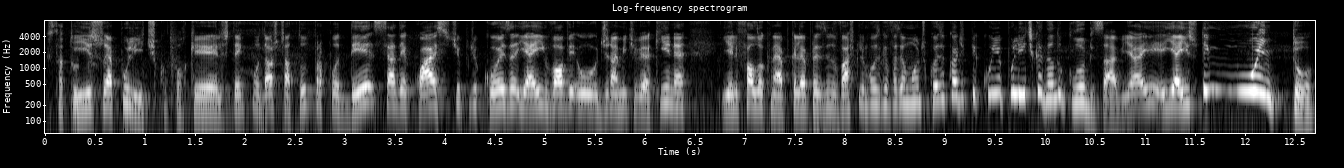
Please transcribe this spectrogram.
Estatuto. E isso é político, porque eles têm que mudar o estatuto para poder se adequar a esse tipo de coisa. E aí envolve. O Dinamite veio aqui, né? E ele falou que na época ele era presidente do Vasco, ele conseguiu fazer um monte de coisa por causa de picuinha política dentro do clube, sabe? E aí, e aí isso tem muito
